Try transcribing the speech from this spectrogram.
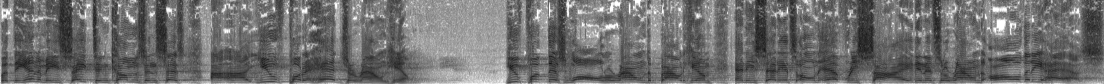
But the enemy, Satan, comes and says, uh, uh, You've put a hedge around him. You've put this wall around about him. And he said, It's on every side and it's around all that he has.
